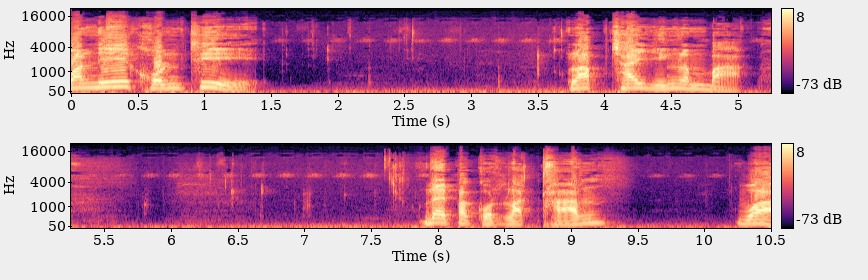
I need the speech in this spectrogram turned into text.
วันนี้คนที่รับใช้หญิงลำบาก ได้ปรากฏหลักฐานว่า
